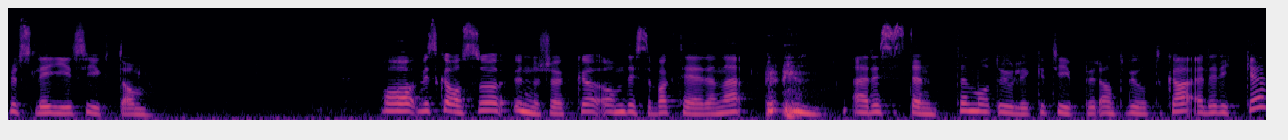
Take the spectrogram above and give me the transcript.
plutselig gir sykdom. Og Vi skal også undersøke om disse bakteriene er resistente mot ulike typer antibiotika eller ikke.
